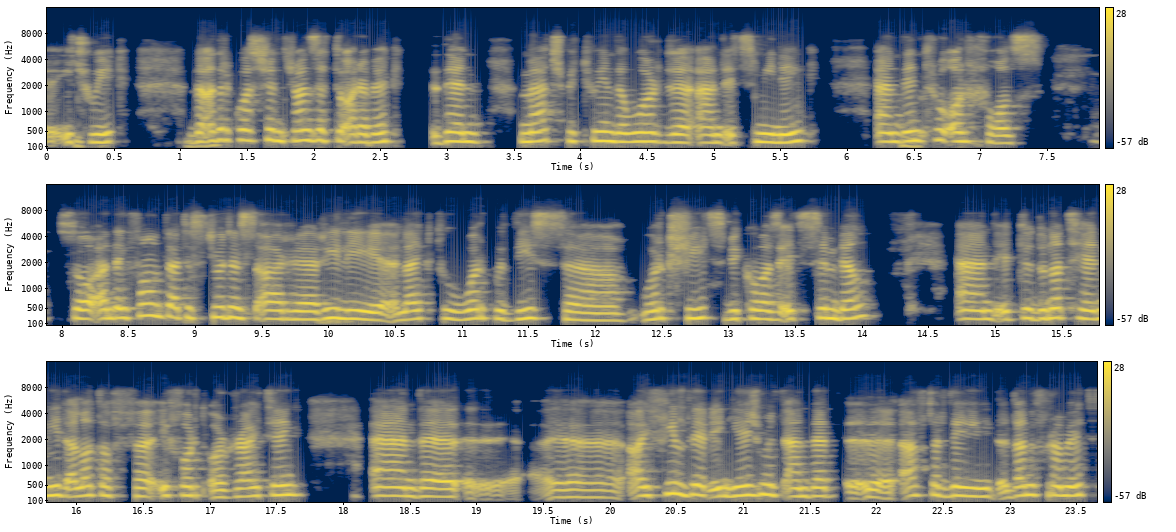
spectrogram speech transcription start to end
uh, each week. The other question translate to Arabic, then match between the word uh, and its meaning, and then true or false. So, and I found that the students are really like to work with these worksheets because it's simple and it do not need a lot of uh, effort or writing and uh, uh, i feel their engagement and that uh, after they done from it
